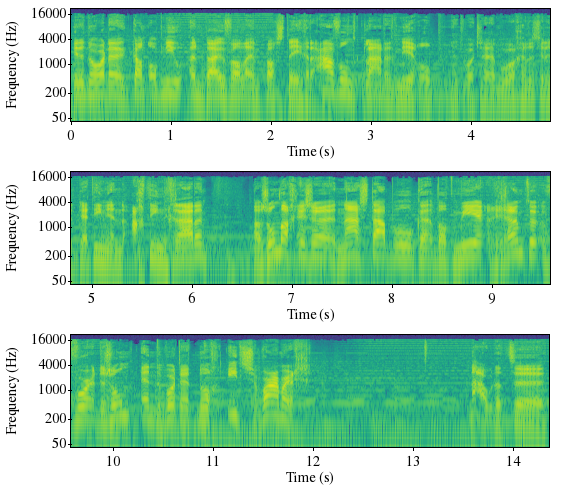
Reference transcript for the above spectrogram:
In het noorden kan opnieuw een bui vallen en pas tegen de avond klaart het meer op. Het wordt uh, morgen tussen de 13 en 18 graden. Nou, zondag is er na stapelwolken wat meer ruimte voor de zon en wordt het nog iets warmer. Nou, dat, uh,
